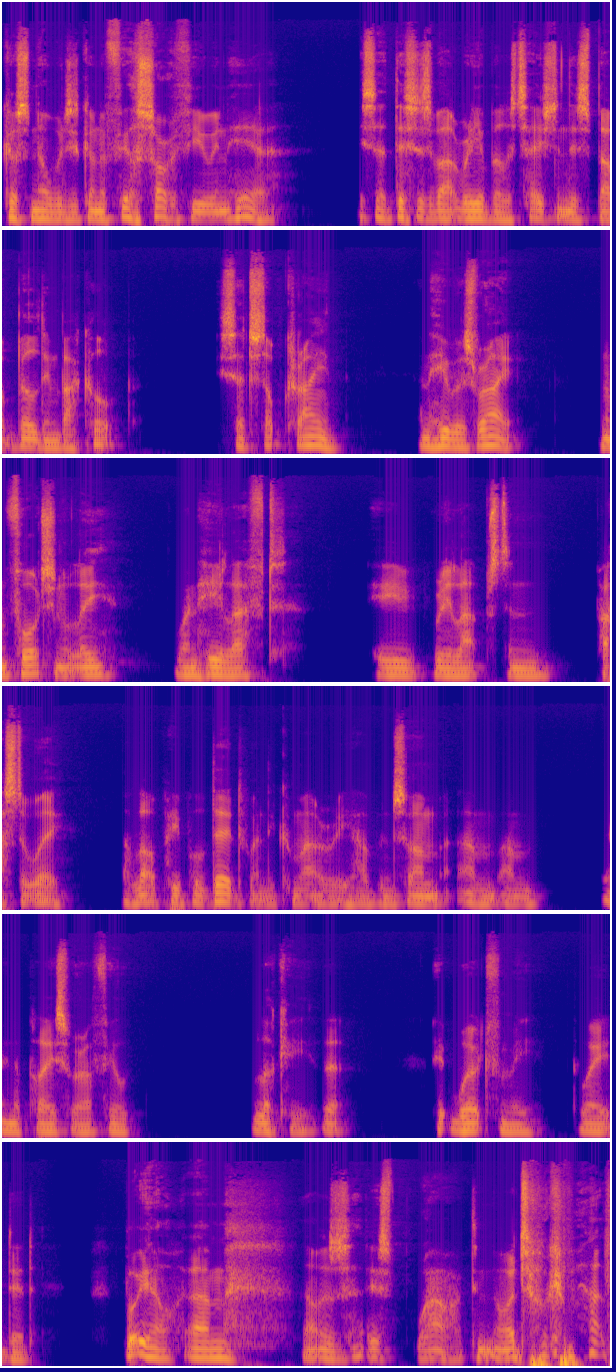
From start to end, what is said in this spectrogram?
because nobody's going to feel sorry for you in here. He said, This is about rehabilitation. This is about building back up. He said, Stop crying. And he was right. Unfortunately, when he left, he relapsed and passed away. A lot of people did when they come out of rehab, and so I'm I'm I'm in a place where I feel lucky that it worked for me the way it did. But you know, um, that was it's wow. I didn't know I'd talk about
